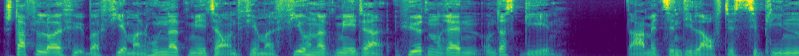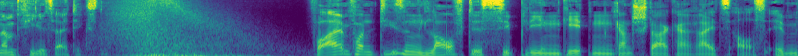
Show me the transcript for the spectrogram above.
Staffelläufe über 4 x 100 Meter und 4 x 400 Meter, Hürdenrennen und das Gehen. Damit sind die Laufdisziplinen am vielseitigsten. Vor allem von diesen Laufdisziplinen geht ein ganz starker Reiz aus. Im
